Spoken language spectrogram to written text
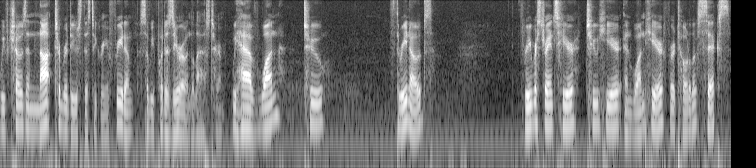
we've chosen not to reduce this degree of freedom, so we put a zero in the last term. We have one, two, three nodes, three restraints here, two here, and one here for a total of six,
